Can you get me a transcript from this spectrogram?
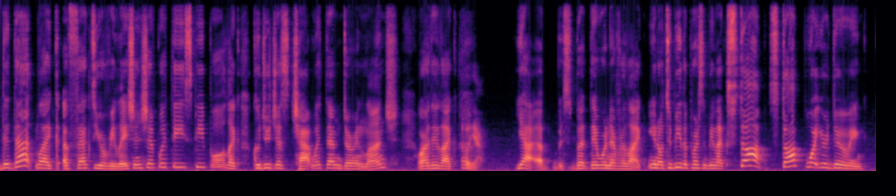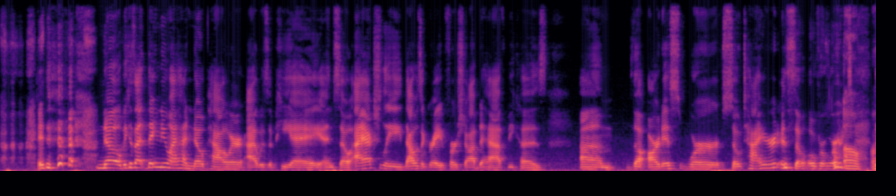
did that like affect your relationship with these people? Like could you just chat with them during lunch or are they like oh yeah. Yeah, uh, but, but they were never like, you know, to be the person being like, stop, stop what you're doing. it, No, because I, they knew I had no power. I was a PA, and so I actually that was a great first job to have because um, the artists were so tired and so overworked Oh, that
